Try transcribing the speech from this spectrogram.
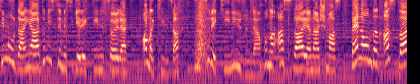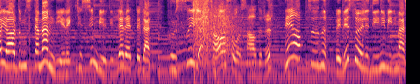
Timur'dan yardım istemesi gerektiğini söyler. Ama Kinza hırsı ve kini yüzünden buna asla yanaşmaz. Ben ondan asla yardım istemem diyerek kesin bir dille reddeder. Hırsıyla sağa sola saldırır, ne yaptığını ve ne söylediğini bilmez.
